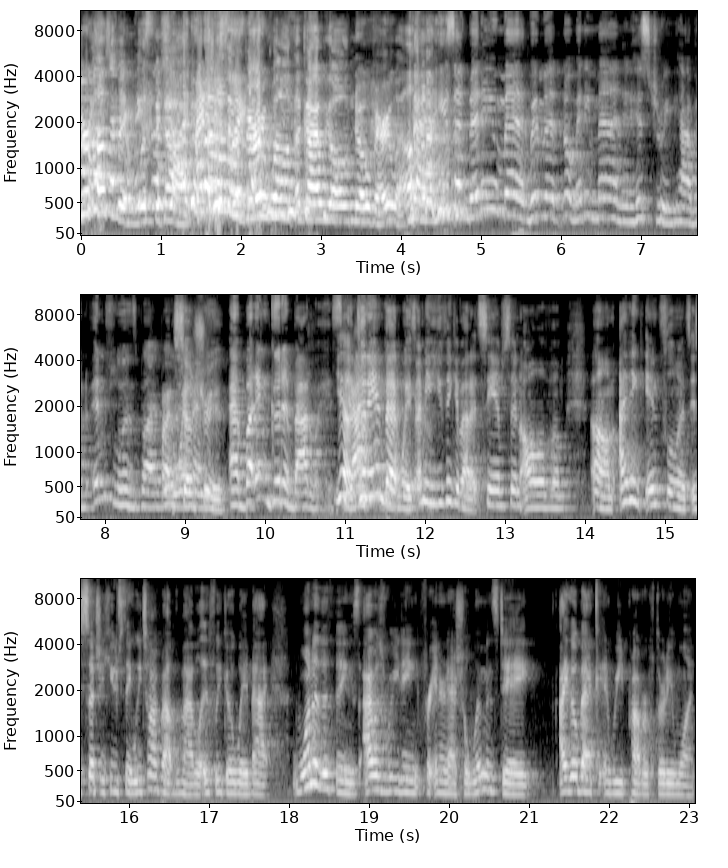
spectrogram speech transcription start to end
Your Oh, husband was the guy. I know, He said like- it very well, a guy we all know very well. yeah, he said many men, women, no, many men in history have been influenced by, By women. So true. And, but in good and bad ways. Yeah, Yeah. good and bad ways. I mean, you think about it, Samson, all of them. Um, I think influence is such a huge thing. We talk about the Bible if we go way back. One of the things I was reading for International Women's Day, I go back and read Proverbs 31.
